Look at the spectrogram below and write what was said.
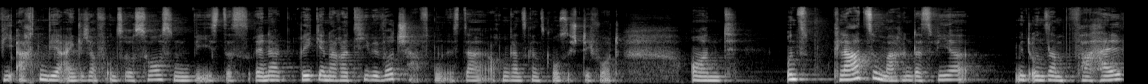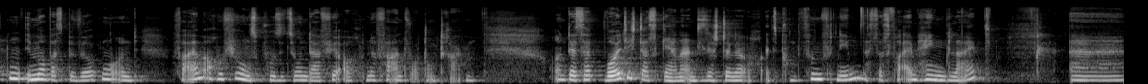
wie achten wir eigentlich auf unsere Ressourcen? Wie ist das regenerative Wirtschaften? Ist da auch ein ganz, ganz großes Stichwort. Und uns klar zu machen, dass wir mit unserem Verhalten immer was bewirken und vor allem auch in Führungspositionen dafür auch eine Verantwortung tragen. Und deshalb wollte ich das gerne an dieser Stelle auch als Punkt 5 nehmen, dass das vor allem hängen bleibt, äh,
